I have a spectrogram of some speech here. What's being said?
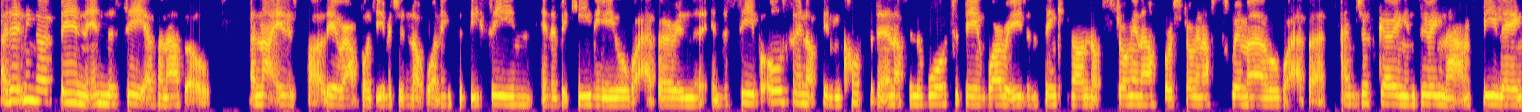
I don't think I've been in the sea as an adult, and that is partly around body image and not wanting to be seen in a bikini or whatever in the in the sea, but also not feeling confident enough in the water, being worried and thinking oh, I'm not strong enough or a strong enough swimmer or whatever, and just going and doing that and feeling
